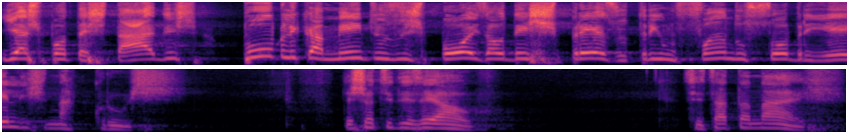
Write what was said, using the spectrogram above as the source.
e as potestades, publicamente os expôs ao desprezo, triunfando sobre eles na cruz. Deixa eu te dizer algo. Se Satanás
